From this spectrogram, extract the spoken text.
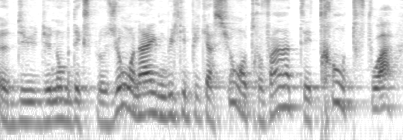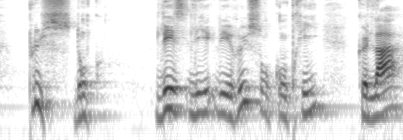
euh, du, nombre d'explosions, on a une multiplication entre 20 et 30 fois plus. Donc les, Russes ont compris que là,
